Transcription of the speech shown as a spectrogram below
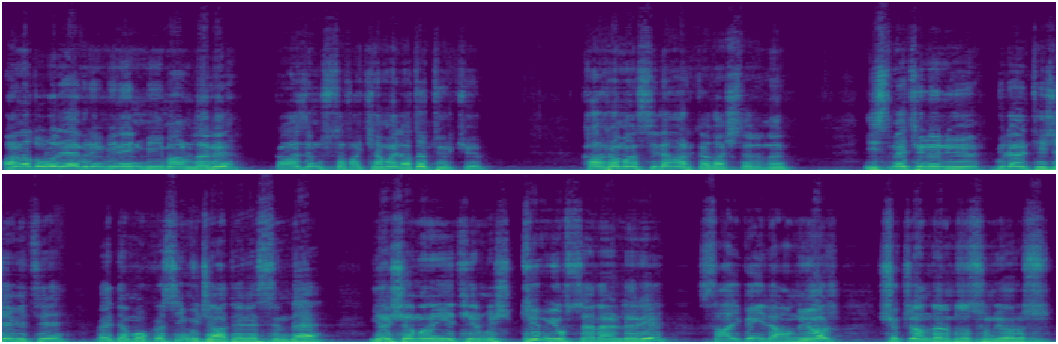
Anadolu devriminin mimarları Gazi Mustafa Kemal Atatürk'ü, kahraman silah arkadaşlarını, İsmet İnönü'yü, Bülent Ecevit'i ve demokrasi mücadelesinde yaşamını yitirmiş tüm yurtseverleri saygıyla anıyor, şükranlarımızı sunuyoruz.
